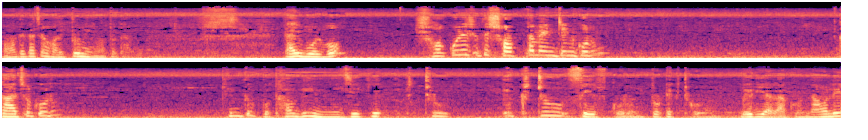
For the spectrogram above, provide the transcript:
আমাদের কাছে হয়তো নেই অতটা। তাই বলব, সকলের সাথে সবটা মেনটেন করুন। কাজও করুন। কিন্তু কোথাও গিয়ে নিজেকে একটু একটু সেফ করুন প্রোটেক্ট করুন, বেরিয়ে রাখুন নাহলে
